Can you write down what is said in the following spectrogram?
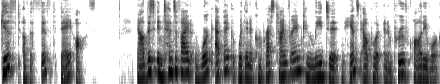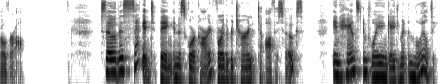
gift of the fifth day off. Now, this intensified work ethic within a compressed time frame can lead to enhanced output and improved quality of work overall. So, the second thing in the scorecard for the return to office folks enhanced employee engagement and loyalty.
